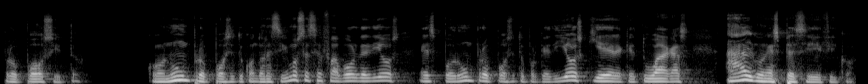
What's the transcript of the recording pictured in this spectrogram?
propósito. Con un propósito. Cuando recibimos ese favor de Dios es por un propósito, porque Dios quiere que tú hagas algo en específico.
